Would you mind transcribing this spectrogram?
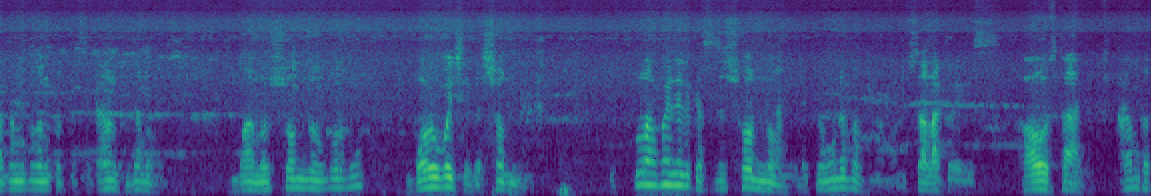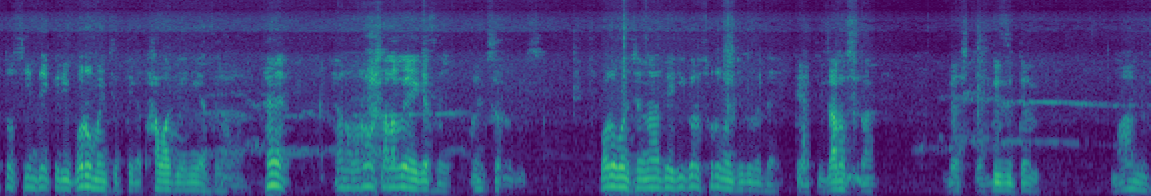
আদান প্রদান করতেছে। কারণ কি জানো? মানুষ সন্দেহ করবে বড় বয়সে স্বর্ণ পোলা পাইনের কাছে যে স্বর্ণ এটা কেউ মনে করবে না মানুষ চালাক হয়ে গেছে। অবস্থান আমরা তো চিন্তা করি বড় মানুষের থেকে থাবা দিয়ে নিয়ে আসে। হ্যাঁ এখন ওরাও চালা হয়ে গেছে। বড় মানুষের না দিয়ে কি করে ছোট মানুষ করে দেয়? জানোস না? দেশটা ডিজিটাল মানুষ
